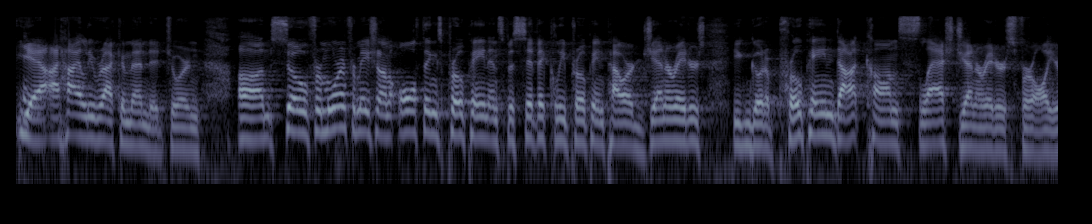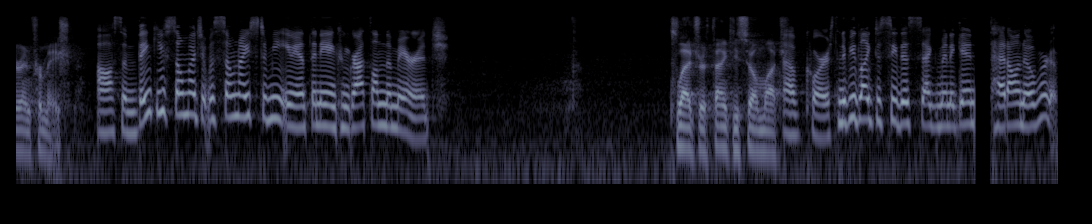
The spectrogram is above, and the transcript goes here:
yeah, I highly recommend it, Jordan. Um, so for more information on all things propane and specifically propane-powered generators, you can go to propane.com slash generators for all your information. Awesome. Thank you so much. It was so nice to meet you, Anthony, and congrats on the marriage. Pleasure. Thank you so much. Of course. And if you'd like to see this segment again, head on over to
